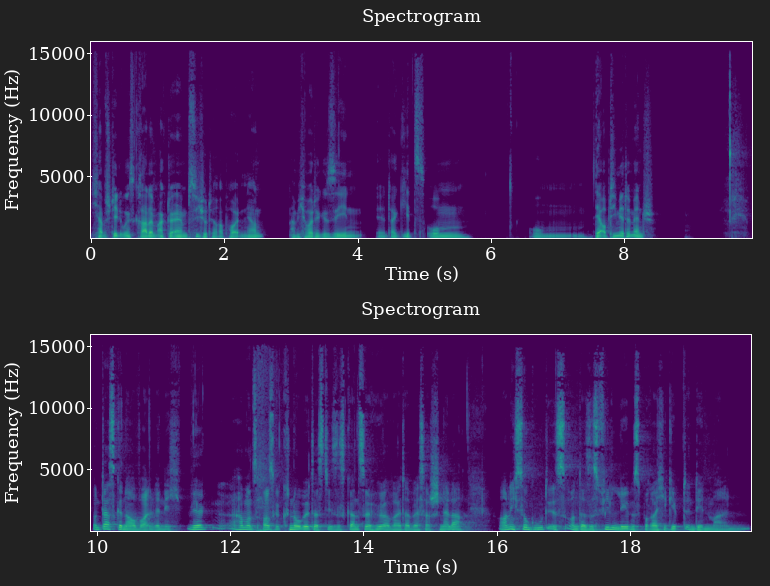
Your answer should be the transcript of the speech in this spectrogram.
ich habe steht übrigens gerade im aktuellen Psychotherapeuten, Jan, habe ich heute gesehen, äh, da geht's um um der optimierte Mensch. Und das genau wollen wir nicht. Wir haben uns ausgeknobelt, dass dieses ganze höher, weiter, besser, schneller auch nicht so gut ist und dass es viele Lebensbereiche gibt, in denen man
